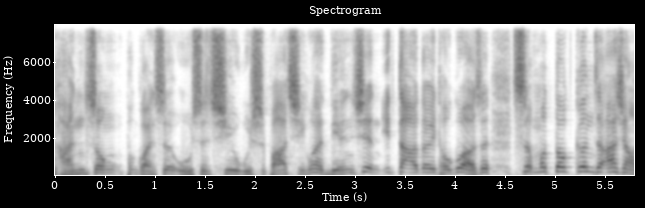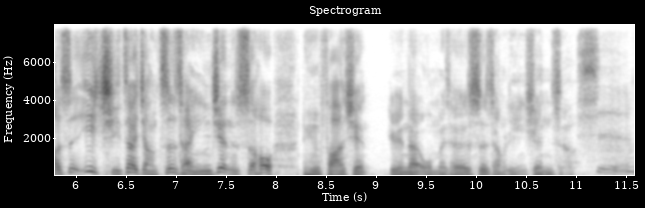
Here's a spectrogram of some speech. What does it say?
盘中不管是五十七、五十八，奇怪，连线一大堆投顾老师，什么都跟着阿翔老师一起在讲资产营建的时候，你会发现，原来我们才是市场领先者。是，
